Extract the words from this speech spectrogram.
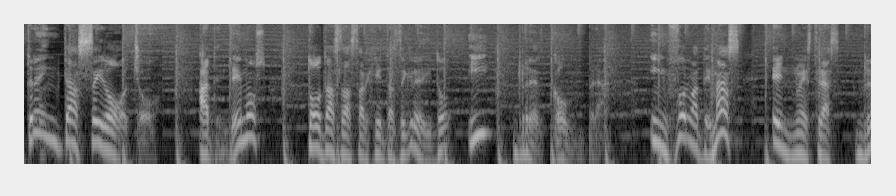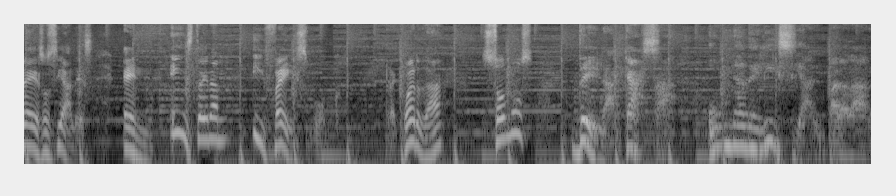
3008. Atendemos todas las tarjetas de crédito y red compra. Infórmate más en nuestras redes sociales, en Instagram y Facebook. Recuerda, somos de la casa, una delicia al paladar.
